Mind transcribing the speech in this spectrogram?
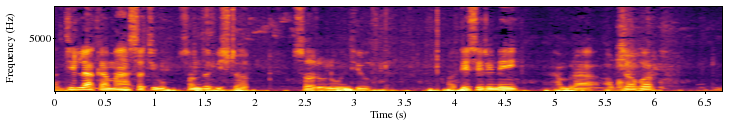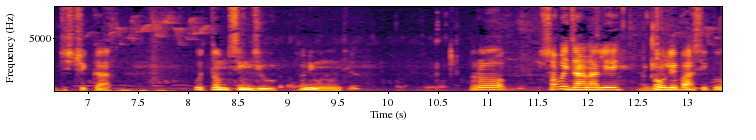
जिल्लाका महासचिव सञ्जय विष्ट सर हुनुहुन्थ्यो। त्यसरी नै हाम्रा अब्जर्भर डिस्ट्रिक्टका उत्तम सिंहज्यू पनि हुनुहुन्थ्यो। र सबैजनाले गाउँलेवासीको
